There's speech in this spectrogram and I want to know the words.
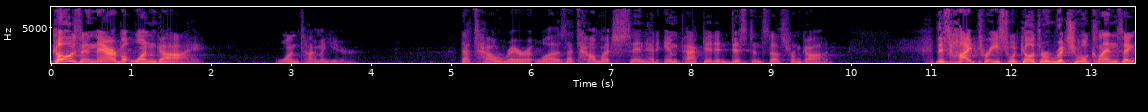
goes in there but one guy. One time a year. That's how rare it was. That's how much sin had impacted and distanced us from God. This high priest would go through ritual cleansing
